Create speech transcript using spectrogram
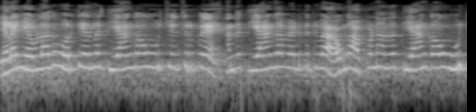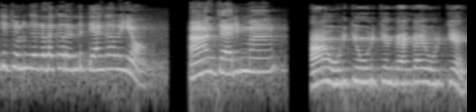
எல்லாம் எவ்வளவு ஒருத்தி அதுல தேங்காய் உரிச்சு வச்சிருப்பேன். அந்த தேங்காவை எடுத்துட்டு வா. அவங்க அப்பனா அந்த தேங்காவை உரிச்சு சொல்லுங்க கிடக்க ரெண்டு தேங்காவையும். ஆ சரிம்மா. ஆ உரிக்கேன் உரிக்கேன் தேங்காயை உரிக்கேன்.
